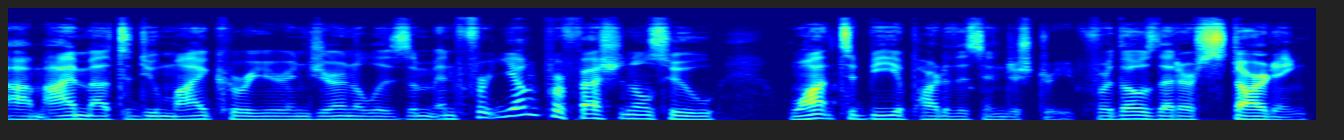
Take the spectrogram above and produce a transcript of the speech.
Um, I'm about to do my career in journalism. And for young professionals who want to be a part of this industry, for those that are starting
